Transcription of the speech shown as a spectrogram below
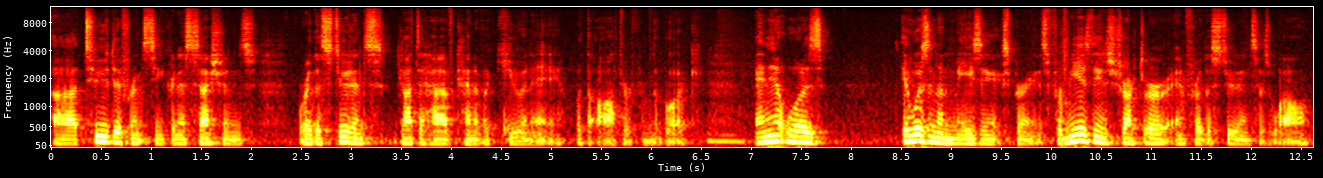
uh, two different synchronous sessions where the students got to have kind of a Q&A with the author from the book. Mm-hmm. And it was it was an amazing experience for me as the instructor and for the students as well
